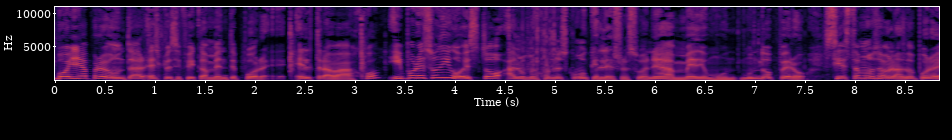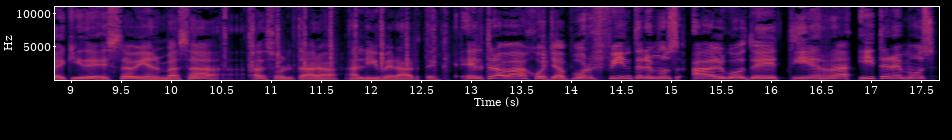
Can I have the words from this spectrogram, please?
Voy a preguntar específicamente por el trabajo y por eso digo, esto a lo mejor no es como que les resuene a medio mundo, pero si estamos hablando por aquí de está bien, vas a, soltar, a, a liberarte. El trabajo, ya por fin tenemos algo de tierra y tenemos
